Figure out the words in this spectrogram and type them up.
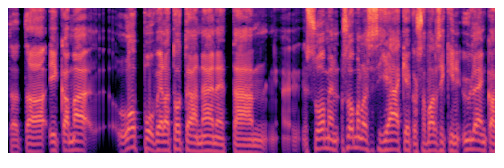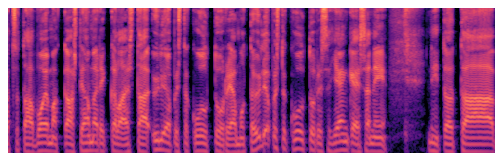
Tota, Ika, mä loppuun vielä totean näin, että mm, Suomen, suomalaisessa jääkiekossa varsinkin yleen katsotaan voimakkaasti amerikkalaista yliopistokulttuuria, mutta yliopistokulttuurissa Jenkeissä niin, niin tota,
